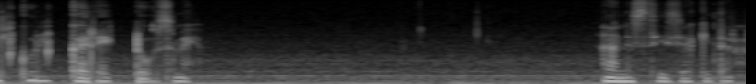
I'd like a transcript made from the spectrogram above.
बिल्कुल करेक्ट डोज में। एनेस्थीसिया की तरह।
